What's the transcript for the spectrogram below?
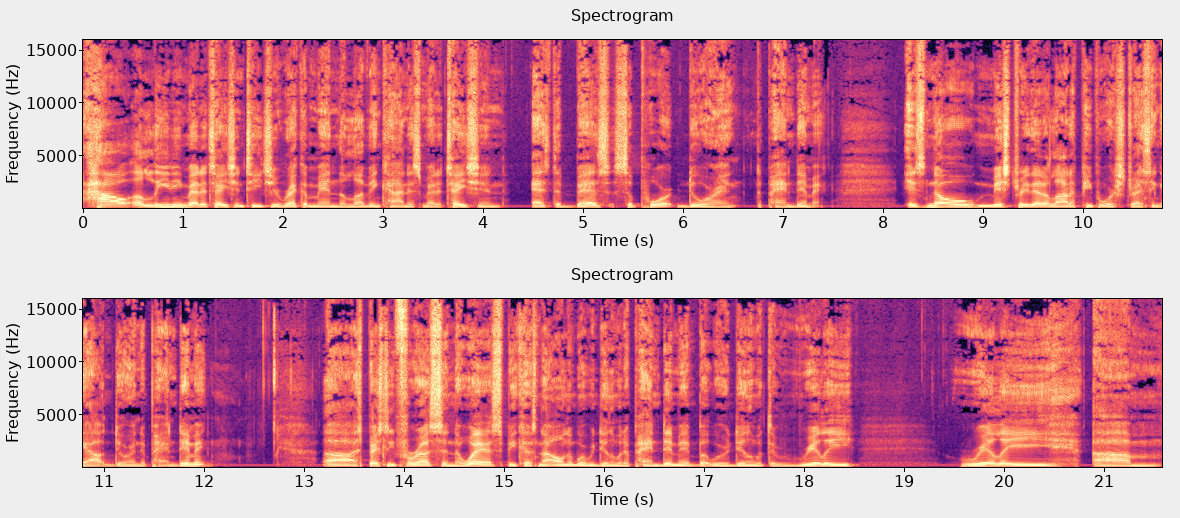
how a leading meditation teacher recommend the loving kindness meditation as the best support during the pandemic. It's no mystery that a lot of people were stressing out during the pandemic uh, especially for us in the West, because not only were we dealing with a pandemic, but we were dealing with the really, really, um,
